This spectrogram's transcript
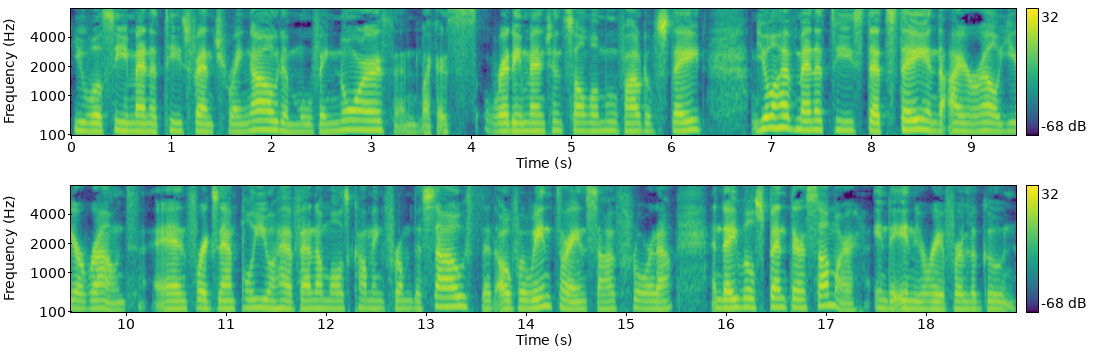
you will see manatees venturing out and moving north, and like I already mentioned, some will move out of state, you'll have manatees that stay in the IRL year round. And for example, you have animals coming from the south that overwinter in South Florida, and they will spend their summer in the Indian River Lagoon.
